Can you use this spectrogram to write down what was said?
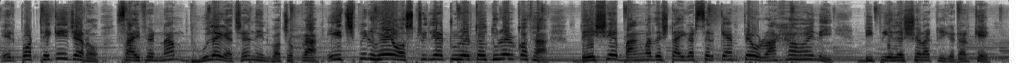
এরপর থেকেই যেন সাইফের নাম ভুলে গেছে নির্বাচকরা। এইচপির হয়ে অস্ট্রেলিয়া ট্যুরের তো দূরের কথা। দেশে বাংলাদেশ টাইগার্সের ক্যাম্পেও রাখা হয়নি ডিপিএল এর সেরা ক্রিকেটারকে।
